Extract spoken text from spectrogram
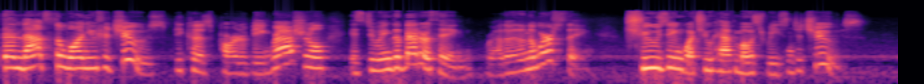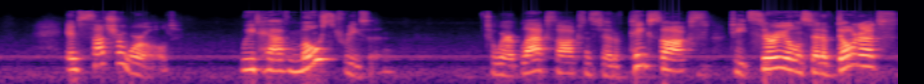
then that's the one you should choose because part of being rational is doing the better thing rather than the worst thing, choosing what you have most reason to choose. In such a world, we'd have most reason to wear black socks instead of pink socks, to eat cereal instead of donuts,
